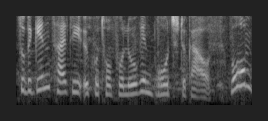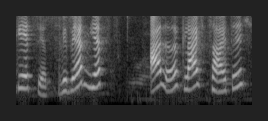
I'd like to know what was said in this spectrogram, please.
Zu Beginn teilt die Ökotrophologin Brotstücke aus. Worum geht's jetzt? Wir werden jetzt alle gleichzeitig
